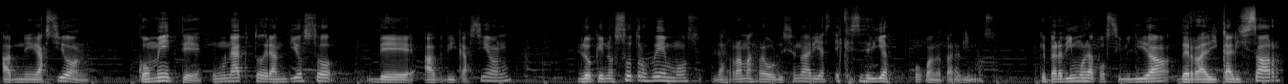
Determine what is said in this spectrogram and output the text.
abnegación, comete un acto grandioso de abdicación, lo que nosotros vemos, las ramas revolucionarias, es que ese día fue cuando perdimos. Que perdimos la posibilidad de radicalizar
